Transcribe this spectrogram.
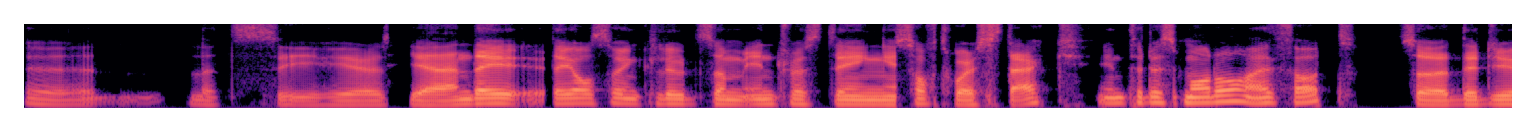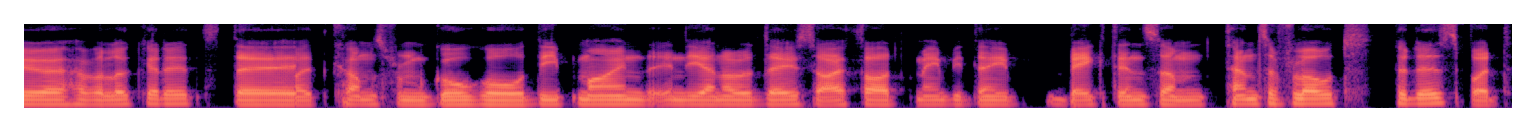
uh, let's see here. Yeah, and they they also include some interesting software stack into this model. I thought. So did you have a look at it? They, it comes from Google DeepMind in the end of the day. So I thought maybe they baked in some TensorFlow to this, but it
